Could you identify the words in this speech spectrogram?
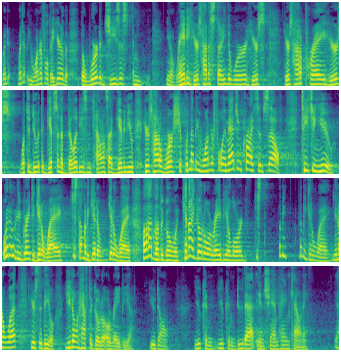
Wouldn't it, wouldn't it be wonderful to hear the, the word of Jesus? I mean, you know, Randy, here's how to study the word. Here's, here's how to pray. Here's what to do with the gifts and abilities and talents I've given you. Here's how to worship. Wouldn't that be wonderful? Imagine Christ himself teaching you. Wouldn't it be great to get away? Just, I'm going to get, a, get away. Oh, I'd love to go away. Can I go to Arabia, Lord? Just let me, let me get away. You know what? Here's the deal. You don't have to go to Arabia. You don't. You can, you can do that in Champaign County. Yeah.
